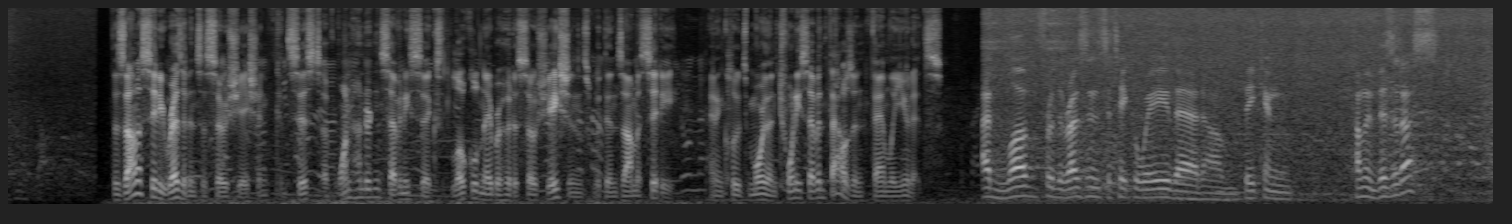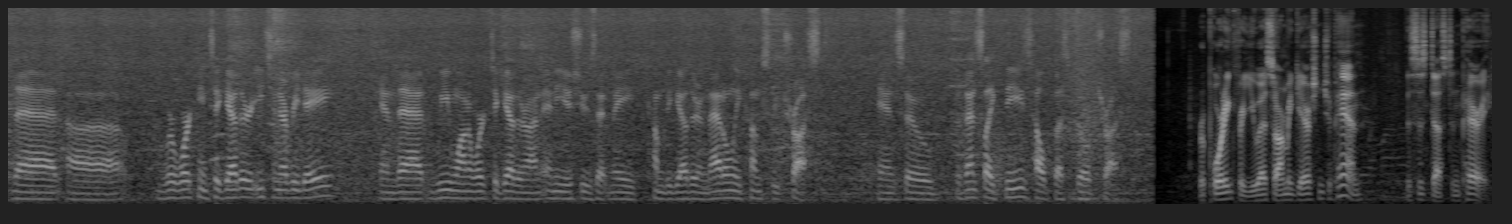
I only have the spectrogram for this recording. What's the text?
The Zama City Residents Association consists of 176 local neighborhood associations within Zama City and includes more than 27,000 family units. I'd love for the residents to take away that um, they can come and visit us, that uh, we're working together each and every day, and that we want to work together on any issues that may come together, and that only comes through trust. And so events like these help us build trust. Reporting for U.S. Army Garrison Japan, this is Dustin Perry.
